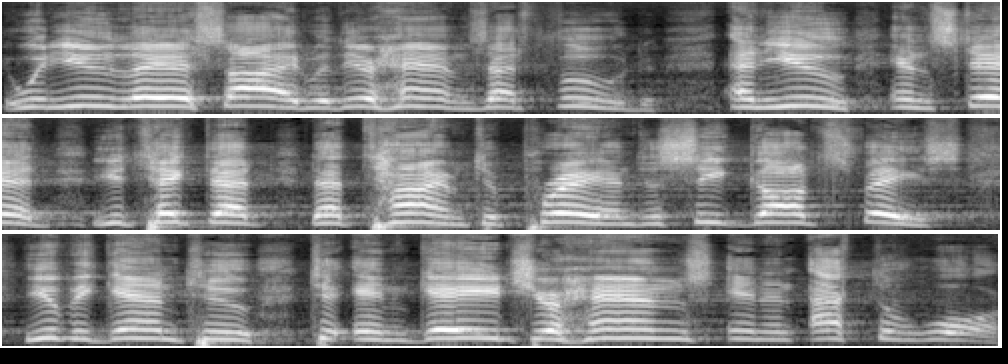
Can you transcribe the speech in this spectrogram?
when you lay aside with your hands that food and you instead you take that, that time to pray and to seek God's face, you begin to, to engage your hands in an act of war.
